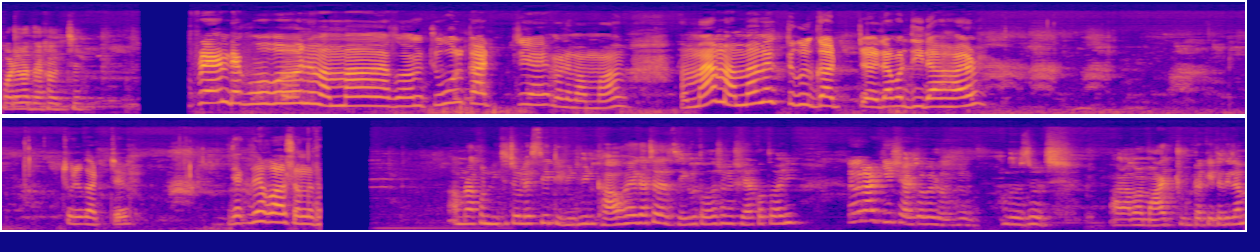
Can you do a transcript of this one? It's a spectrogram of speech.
পরে দেখা হচ্ছে। চুল কাটছে মানে মাম্মা। মাম্মা মাম্মা আমার চুল কাটছে এটা আমার দিদা হয় চুল কাটছে। দেখতে আমার সঙ্গে আমরা এখন নিচে চলে এসেছি টিফিন টিফিন খাওয়া হয়ে গেছে আর সেগুলো তোমাদের সঙ্গে শেয়ার করতে পারি এগুলো আর কি শেয়ার করবে রোজ রোজ? রোজ রোজ। আর আমার মায়ের চুলটা কেটে দিলাম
